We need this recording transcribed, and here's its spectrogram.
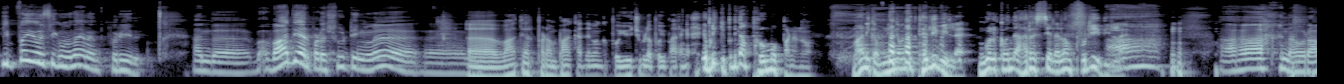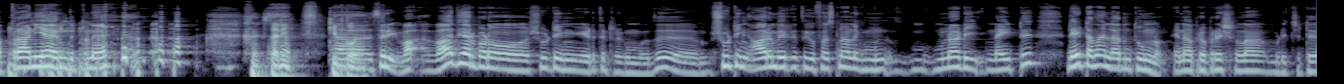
இப்போ யோசிக்கும் போது தான் எனக்கு புரியுது. அந்த வாத்தியார் பட ஷூட்டிங்கில் வாத்தியார் படம் பார்க்காதவங்க போய் யூடியூப்ல போய் பாருங்க. எப்படி இப்படி தான் ப்ரோமோ பண்ணணும்? மாணிக்கம் நீங்க வந்து தெளிவில்லை. உங்களுக்கு வந்து அரசியல் எல்லாம் புரியுது ஆஹா நான் ஒரு அப்ராணியா இருந்துட்டேனே. சரி சரி வா வாத்தியார் படம் ஷூட்டிங் எடுத்துட்டு இருக்கும்போது ஷூட்டிங் ஆரம்பிக்கிறதுக்கு ஃபர்ஸ்ட் நாளுக்கு முன் முன்னாடி நைட்டு லேட்டாக தான் எல்லாரும் தூங்கணும். ஏன்னா ப்ரிப்பரேஷன்லாம் முடிச்சுட்டு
